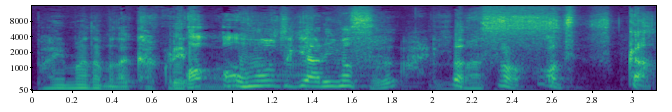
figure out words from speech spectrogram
ぱいまだまだ隠れあ、てるもの思う時あります？ありますそうですか。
